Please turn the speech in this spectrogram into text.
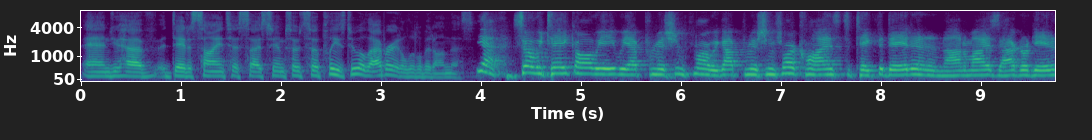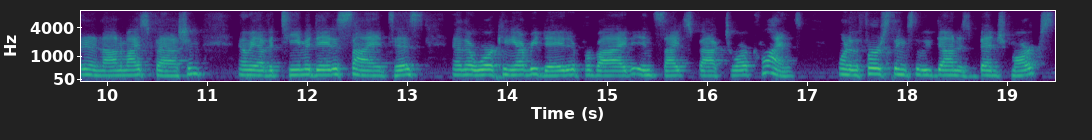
and you have data scientists, I assume. So, so please do elaborate a little bit on this. Yeah. So we take all we we have permission from our we got permission from our clients to take the data in an anonymized, aggregated, anonymized fashion and we have a team of data scientists, and they're working every day to provide insights back to our clients. One of the first things that we've done is benchmarks.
